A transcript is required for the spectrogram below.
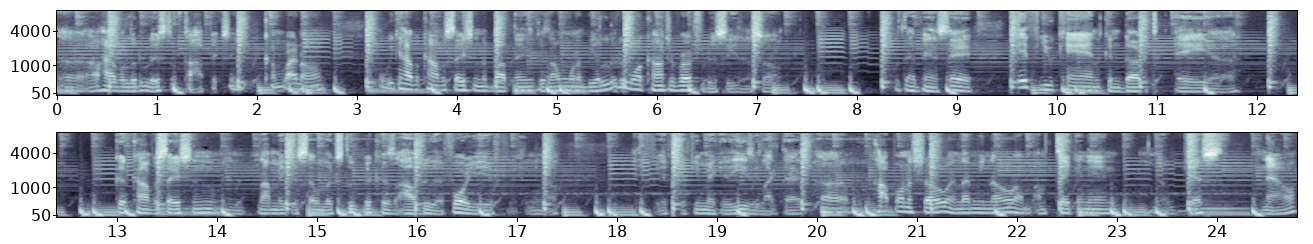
uh, I'll have a little list of topics and you can come right on. And we can have a conversation about things because I want to be a little more controversial this season. So, with that being said, if you can conduct a uh, good conversation and not make yourself look stupid because I'll do that for you if you know if, if, you make it easy like that. Uh, hop on the show and let me know. I'm, I'm taking in you know, guests now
